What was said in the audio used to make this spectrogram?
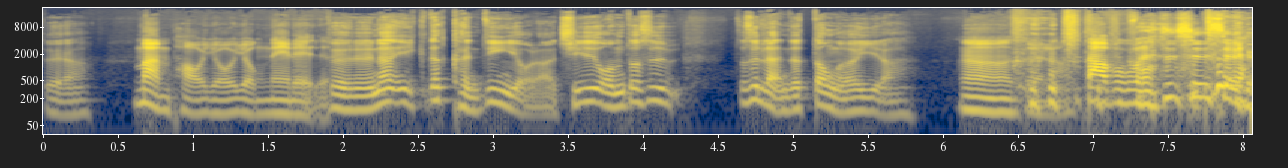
对啊，慢跑、游泳那类的。对对，那那肯定有了。其实我们都是都是懒得动而已啦。嗯，对了，大部分是这样。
